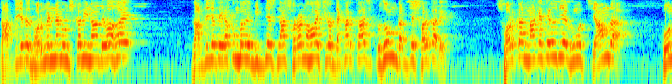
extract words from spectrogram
রাজ্যে যাতে ধর্মের নামে উস্কানি না দেওয়া হয়, রাজ্যে যাতে এরকমভাবে বিদ্বেষ না ছড়ানো হয়, সেটা দেখার কাজ প্রথম রাজ্যের সরকারের। সরকার নাকে তেল দিয়ে ঘুমোচ্ছে। আমরা কোন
